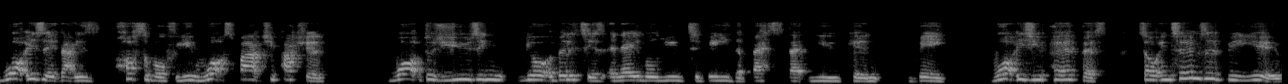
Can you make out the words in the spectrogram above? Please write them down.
What is it that is possible for you? What sparks your passion? What does using your abilities enable you to be the best that you can be? What is your purpose? So, in terms of BU,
